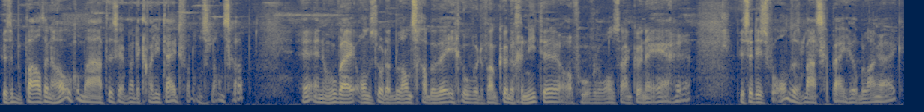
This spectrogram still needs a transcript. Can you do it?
Dus het bepaalt in hoge mate zeg maar, de kwaliteit van ons landschap. En hoe wij ons door dat landschap bewegen, hoe we ervan kunnen genieten of hoe we er ons aan kunnen ergeren. Dus het is voor ons als maatschappij heel belangrijk.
